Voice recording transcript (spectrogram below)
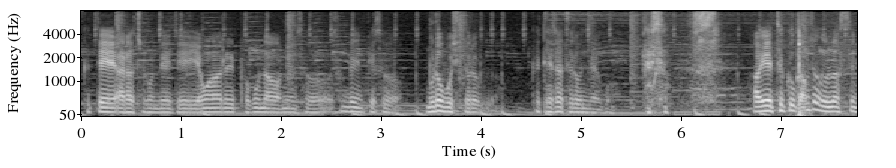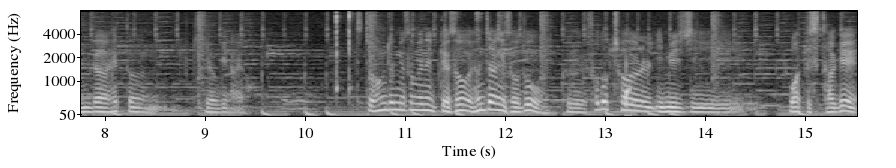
그때 알았죠. 근데 이제 영화를 보고 나오면서 선배님께서 물어보시더라고요. 그 대사 들었냐고. 그래서 아예 듣고 깜짝 놀랐습니다 했던 기억이 나요. 진짜 황정민 선배님께서 현장에서도 그 서도철 이미지와 비슷하게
